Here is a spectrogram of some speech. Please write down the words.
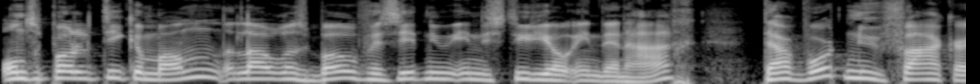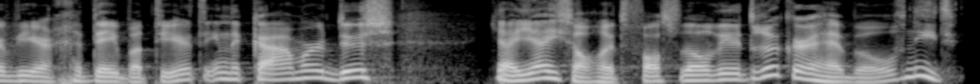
Onze politieke man, Laurens Boven, zit nu in de studio in Den Haag. Daar wordt nu vaker weer gedebatteerd in de Kamer. Dus ja, jij zal het vast wel weer drukker hebben, of niet?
